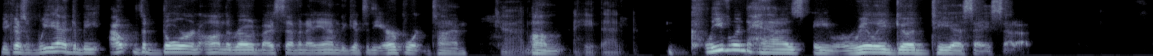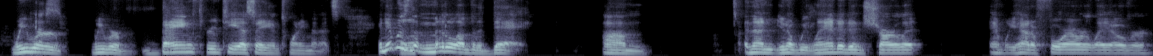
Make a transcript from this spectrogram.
because we had to be out the door and on the road by 7 a.m. to get to the airport in time. God, Um, I hate that. Cleveland has a really good TSA setup. We were Yes. we were banged through TSA in 20 minutes. And it was the middle of the day. Um and then you know we landed in Charlotte and we had a 4-hour layover.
